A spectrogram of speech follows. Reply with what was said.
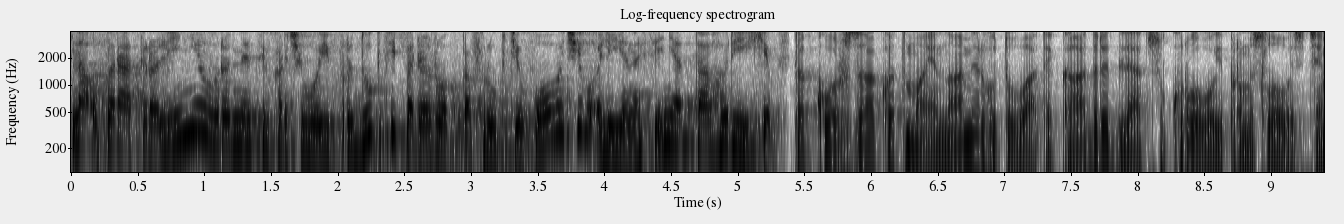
на оператора лінії у виробництві харчової продукції, переробка фруктів, овочів, олії насіння та горіхів. Також заклад має намір готувати кадри для цукрової промисловості.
